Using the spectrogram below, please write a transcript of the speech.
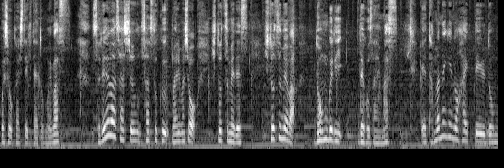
ご紹介していきたいと思います。それでは早速参りましょう。1つ目です。1つ目は丼でございます、えー、玉ねぎの入っている丼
